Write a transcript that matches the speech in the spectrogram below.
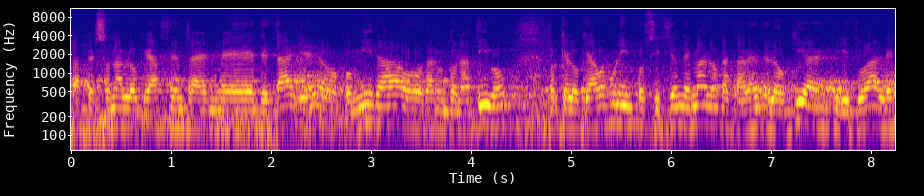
Las personas lo que hacen es traerme detalles o comida o dar un donativo, porque lo que hago es una imposición de mano que a través de los guías espirituales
